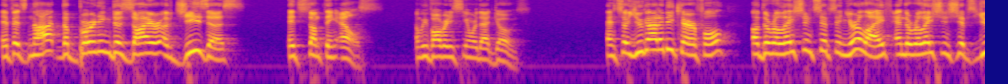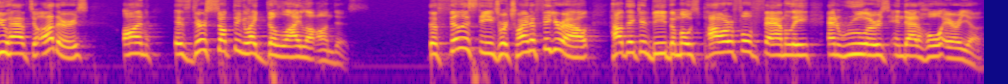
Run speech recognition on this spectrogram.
If it's not the burning desire of Jesus, it's something else. And we've already seen where that goes. And so you got to be careful of the relationships in your life and the relationships you have to others on is there something like Delilah on this? The Philistines were trying to figure out how they can be the most powerful family and rulers in that whole area.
